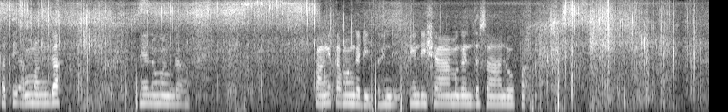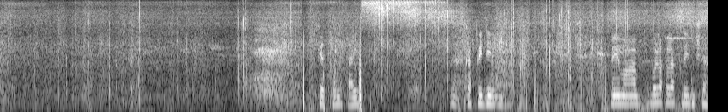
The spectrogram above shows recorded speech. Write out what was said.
Pati ang mangga. Ayan ang mangga. Pangit ang mangga dito. Hindi, hindi siya maganda sa lupa. Tuloy tayo. Ah, kape din. May mga bulaklak din siya.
